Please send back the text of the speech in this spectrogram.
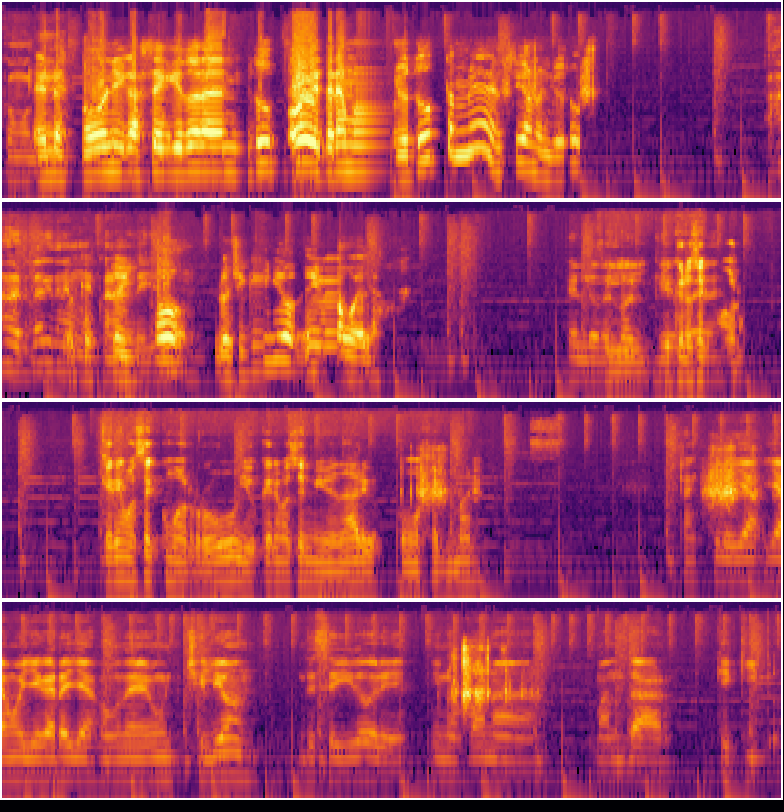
como Es que. nuestra única seguidora en YouTube. Oye, tenemos YouTube también, sí o no en YouTube. Ah, ¿verdad que Porque tenemos canal estoy de yo, YouTube? los chiquillos y mi abuela. Es lo Sí, mejor yo que quiero ser como. Queremos ser como Rubio, queremos ser millonarios, como Germán. Tranquilo, ya, ya vamos a llegar allá. Vamos a tener un chilión de seguidores y nos van a mandar quequitos.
